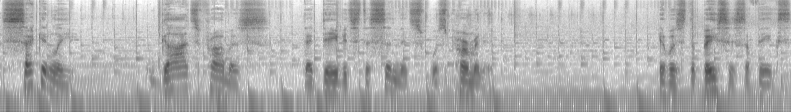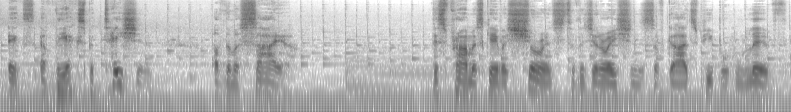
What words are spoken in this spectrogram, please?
Secondly, God's promise that David's descendants was permanent. It was the basis of the, ex- ex- of the expectation of the Messiah. This promise gave assurance to the generations of God's people who lived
